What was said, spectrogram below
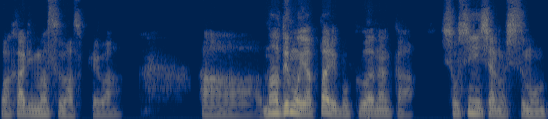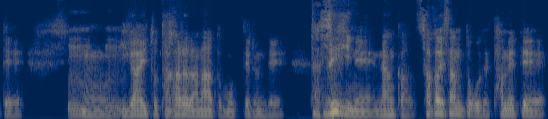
わかりますわ、それは。ああ、まあでもやっぱり僕はなんか、初心者の質問って、ううんうん意外と宝だなと思ってるんで、ぜひね、なんか、酒井さんのとこで貯めて、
